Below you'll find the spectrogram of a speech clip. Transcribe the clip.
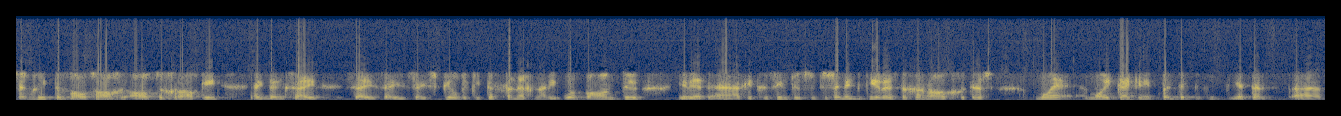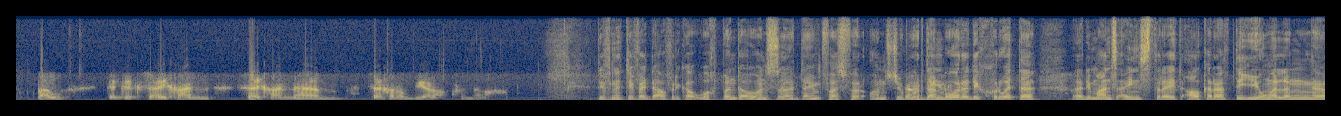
sy moet net te vals haar al te graakie. Ek dink sy sy sy sy speel bietjie te vinnig na die oop baan toe. Jy weet, uh, ek het gesien toe toe sy net bietjie rustiger raak, goed is mooi mooi kyk en die punte bietjie beter uh bou. Dink ek sy gaan sy gaan ehm um, sy gaan hom deurhak vandag. Definitief uit Afrika oogpunt hou ons uh, duim vas vir ons Jabor. Dan môre die groote uh, die mans eindstryd Alcaraz die jongeling uh,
